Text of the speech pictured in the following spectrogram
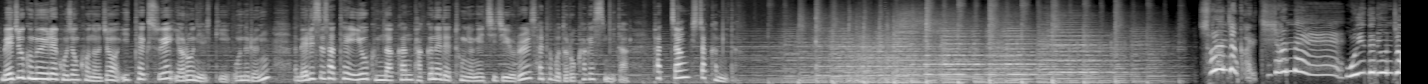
매주 금요일의 고정 코너죠. 이택수의 여론 읽기. 오늘은 메르스 사태 이후 급락한 박근혜 대통령의 지지율을 살펴보도록 하겠습니다. 팟짱 시작합니다. 한잔 걸치셨네. 오이들이 운전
